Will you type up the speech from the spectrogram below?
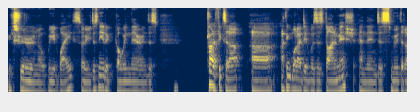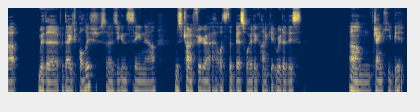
extruded in a weird way. So you just need to go in there and just try to fix it up. Uh, I think what I did was just Dynamesh and then just smooth it up with a, with H polish. So as you can see now, I'm just trying to figure out how, what's the best way to kind of get rid of this um, janky bit.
